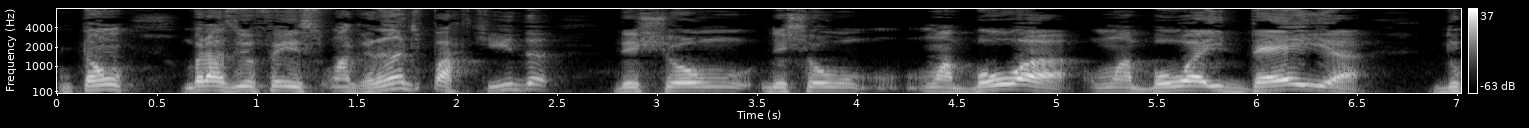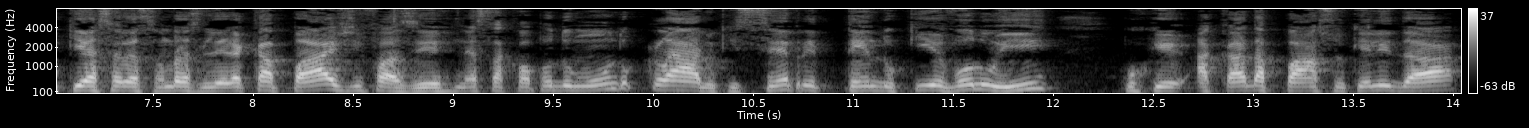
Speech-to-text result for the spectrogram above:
Então, o Brasil fez uma grande partida, deixou, deixou uma, boa, uma boa ideia do que a seleção brasileira é capaz de fazer nessa Copa do Mundo. Claro que sempre tendo que evoluir, porque a cada passo que ele dá,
